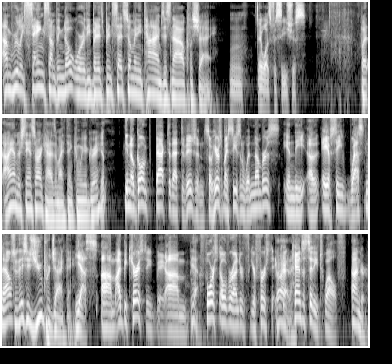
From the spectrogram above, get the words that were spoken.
I'm really saying something noteworthy, but it's been said so many times, it's now cliche. It was facetious. But I understand sarcasm, I think. Can we agree? Yep. You know, going back to that division. So here's my season win numbers in the uh, AFC West now. So this is you projecting. yes. Um, I'd be curious to, um, Yeah. forced over under your first. Go ahead. Kansas City 12, Under.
